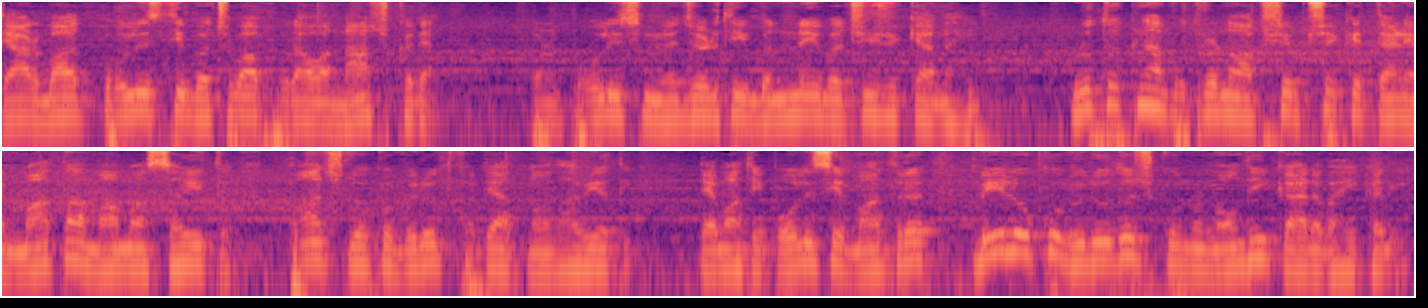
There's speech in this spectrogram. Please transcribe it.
ત્યારબાદ પોલીસથી બચવા પુરાવા નાશ કર્યા, પણ પોલીસની નજરથી બંને બચી શક્યા નહીં. મૃતકના પુત્રનો આક્ષેપ છે કે તેણે માતા મામા સહિત પાંચ લોકો વિરુદ્ધ ફરિયાદ નોંધાવી હતી. તેમાંથી પોલીસે માત્ર બે લોકો વિરુદ્ધ જ ગુનો નોંધી કાર્યવાહી કરી.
